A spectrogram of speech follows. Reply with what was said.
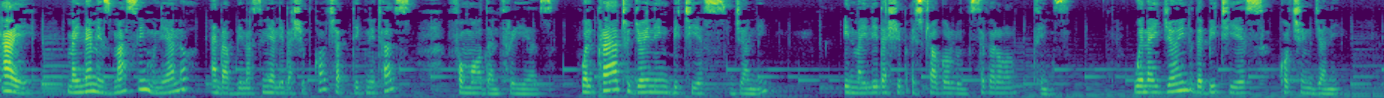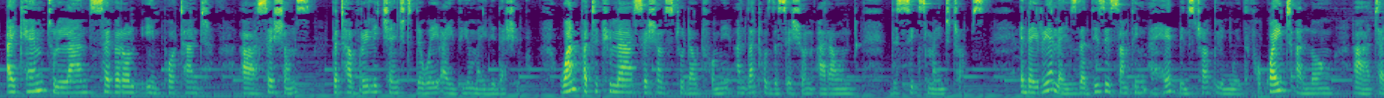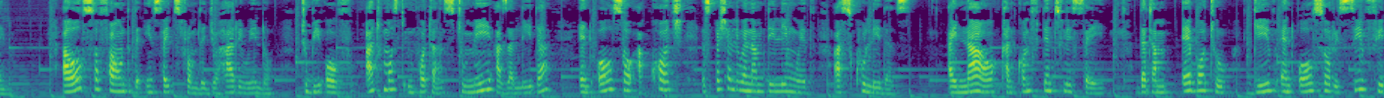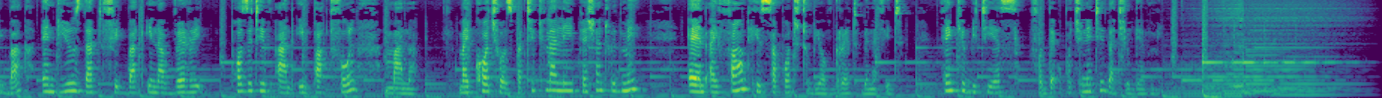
Hi, my name is Mercy Munialo, and I've been a senior leadership coach at Dignitas for more than three years. Well, prior to joining BTS journey, in my leadership, I struggled with several things. When I joined the BTS coaching journey, I came to learn several important uh, sessions that have really changed the way I view my leadership. One particular session stood out for me, and that was the session around the six mind traps. And I realized that this is something I had been struggling with for quite a long uh, time. I also found the insights from the Johari window to be of utmost importance to me as a leader and also a coach, especially when I'm dealing with uh, school leaders. I now can confidently say that I'm able to give and also receive feedback and use that feedback in a very positive and impactful manner. My coach was particularly patient with me, and I found his support to be of great benefit. Thank you, BTS, for the opportunity that you gave me.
